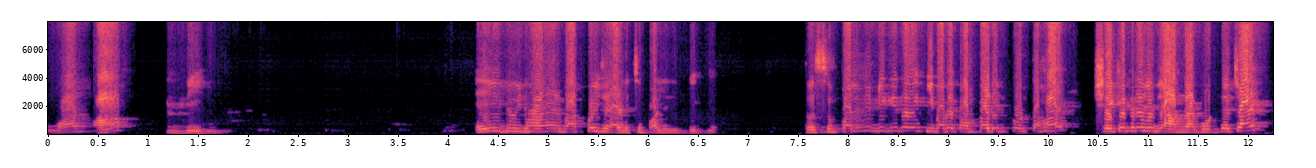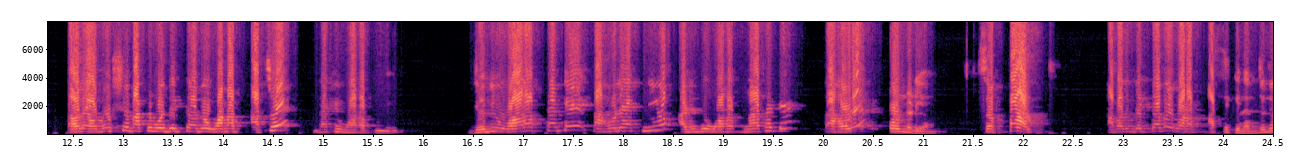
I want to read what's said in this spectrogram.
ওয়ান অফ বিহীন এই দুই ধরনের বাক্যই জেনারেলি সুপারলেটিভ ডিগ্রি তো সুপারলেটিভ ডিগ্রি থেকে কীভাবে কম্পারেটিভ করতে হয়? সেই ক্ষেত্রে যদি আমরা করতে চাই, তাহলে অবশ্যই বাক্যের মধ্যে দেখতে হবে ওয়ান অফ আছে, নাকি ওয়ান অফ নেই। যদি ওয়ান অফ থাকে, তাহলে এক নিয়ম, আর যদি ওয়ান অফ না থাকে, তাহলে অন্য নিয়ম। সো ফার্স্ট আমাদের দেখতে হবে ওয়ান অফ আছে কিনা। যদি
